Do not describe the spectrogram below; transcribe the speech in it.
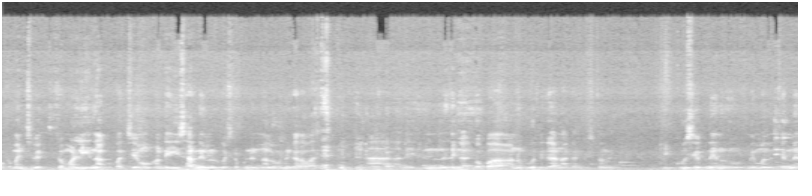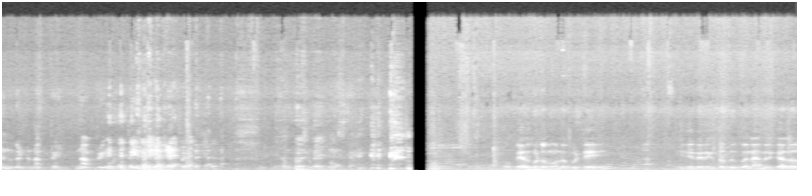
ఒక మంచి వ్యక్తితో మళ్ళీ నాకు పరిచయం అంటే ఈసారి నెల్లూరుకి వచ్చినప్పుడు నేను నలుగురిని కలవాలి. అది నిజంగా గొప్ప అనుభూతిగా నాకు అనిపిస్తుంది. ఎక్కువసేపు నేను మిమ్మల్ని తిన్న ఎందుకంటే నాకు ట్రైన్ నాకు ట్రైన్ ట్రైన్ ఒక పేద కుటుంబంలో పుట్టి ఇంజనీరింగ్ చదువుకొని అమెరికాలో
